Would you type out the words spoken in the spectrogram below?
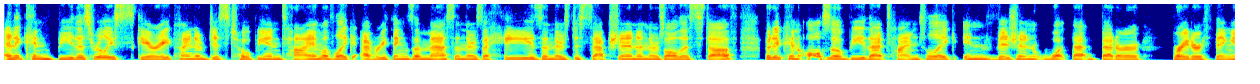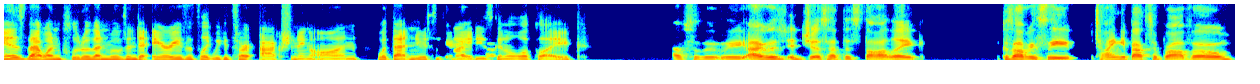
And it can be this really scary kind of dystopian time of like everything's a mess and there's a haze and there's deception and there's all this stuff. But it can mm-hmm. also be that time to like envision what that better brighter thing is that when Pluto then moves into Aries, it's like we could start actioning on what that new society is going to look like. Absolutely. I was it just had this thought like because obviously tying it back to Bravo,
